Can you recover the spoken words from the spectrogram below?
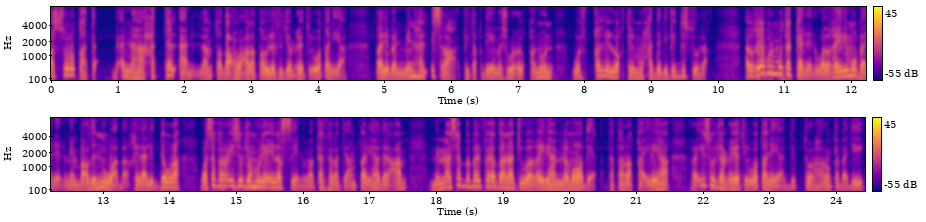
السلطات بأنها حتى الآن لم تضعه على طاولة الجمعية الوطنية طالبا منها الإسراع في تقديم مشروع القانون وفقا للوقت المحدد في الدستور. الغياب المتكرر والغير مبرر من بعض النواب خلال الدورة وسفر رئيس الجمهورية إلى الصين وكثرة أمطار هذا العام مما سبب الفيضانات وغيرها من المواضيع. تطرق إليها رئيس الجمعية الوطنية الدكتور هارون كبادي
